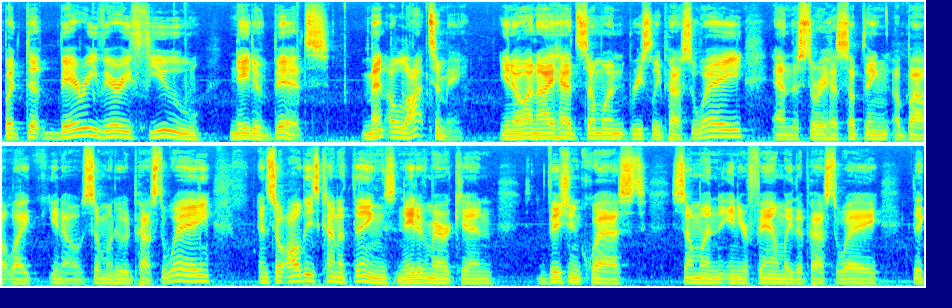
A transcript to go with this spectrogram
but the very very few native bits meant a lot to me you know and i had someone recently pass away and the story has something about like you know someone who had passed away. And so all these kind of things native american vision quest someone in your family that passed away the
